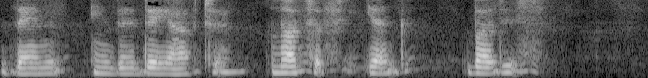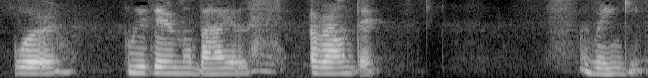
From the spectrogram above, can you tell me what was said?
Then, in the day after, lots of young bodies were with their mobiles around them, ringing,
